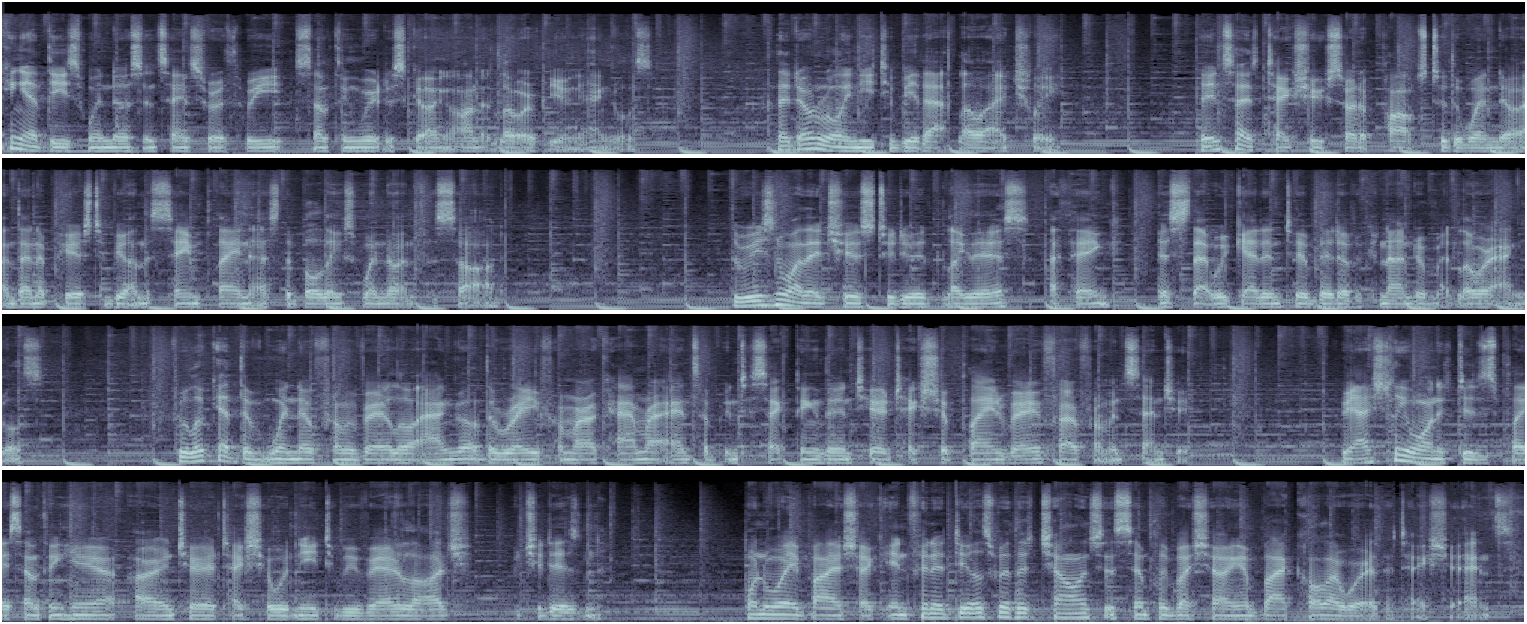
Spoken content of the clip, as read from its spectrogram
Looking at these windows in Saints Row 3, something weird is going on at lower viewing angles. They don't really need to be that low actually. The inside texture sort of pops to the window and then appears to be on the same plane as the building's window and facade. The reason why they choose to do it like this, I think, is that we get into a bit of a conundrum at lower angles. If we look at the window from a very low angle, the ray from our camera ends up intersecting the interior texture plane very far from its center we actually wanted to display something here, our interior texture would need to be very large, which it isn't. One way Bioshock Infinite deals with this challenge is simply by showing a black color where the texture ends.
